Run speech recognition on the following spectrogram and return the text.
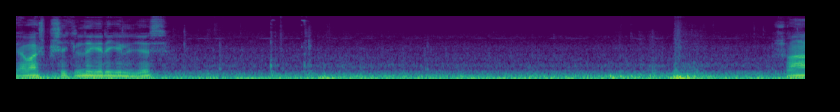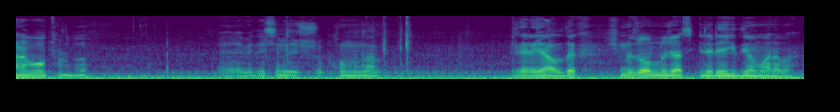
Yavaş bir şekilde geri geleceğiz. Şu an araba oturdu. E, videsimizi şu komundan ileriye aldık. Şimdi zorlayacağız. İleriye gidiyor mu araba?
